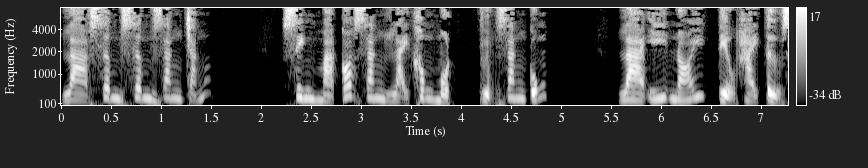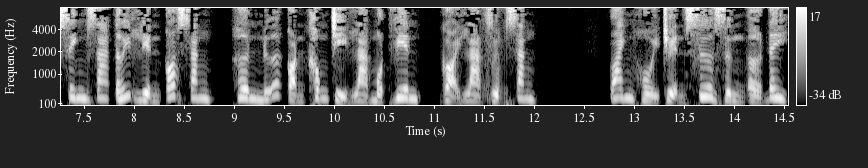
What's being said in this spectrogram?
Là sâm sâm răng trắng. Sinh mà có răng lại không một vượt răng cũng là ý nói tiểu hài tử sinh ra tới liền có răng, hơn nữa còn không chỉ là một viên, gọi là vượt răng. Oanh hồi chuyện xưa dừng ở đây.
